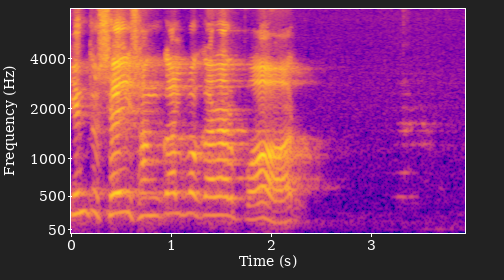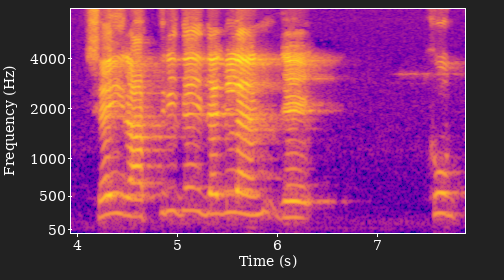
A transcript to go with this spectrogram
কিন্তু সেই সংকল্প করার পর সেই রাত্রিতেই দেখলেন যে খুব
